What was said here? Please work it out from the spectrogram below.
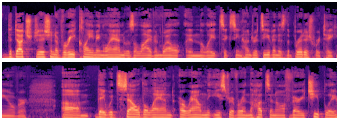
the Dutch tradition of reclaiming land was alive and well in the late 1600s, even as the British were taking over. Um, they would sell the land around the East River and the Hudson off very cheaply,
